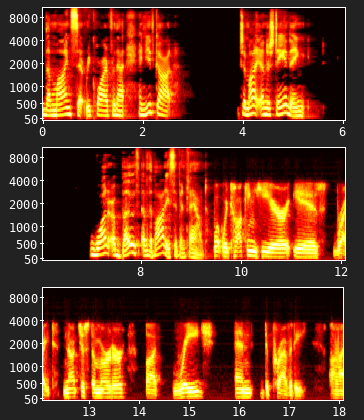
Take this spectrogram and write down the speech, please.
The mindset required for that. And you've got, to my understanding, one or both of the bodies have been found. What we're talking here is right, not just a murder, but rage and depravity. Uh,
